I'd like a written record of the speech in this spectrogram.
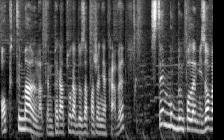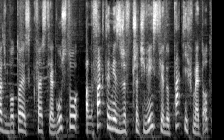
optymalna temperatura do zaparzenia kawy. Z tym mógłbym polemizować, bo to jest kwestia gustu, ale faktem jest, że w przeciwieństwie do takich metod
